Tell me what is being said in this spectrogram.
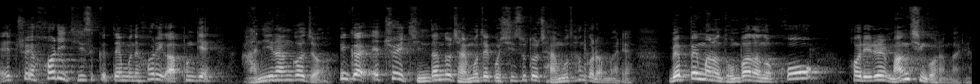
애초에 허리 디스크 때문에 허리가 아픈 게 아니란 거죠. 그러니까 애초에 진단도 잘못했고 시술도 잘못한 거란 말이야. 몇백만 원 돈 받아놓고 허리를 망친 거란 말이야.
